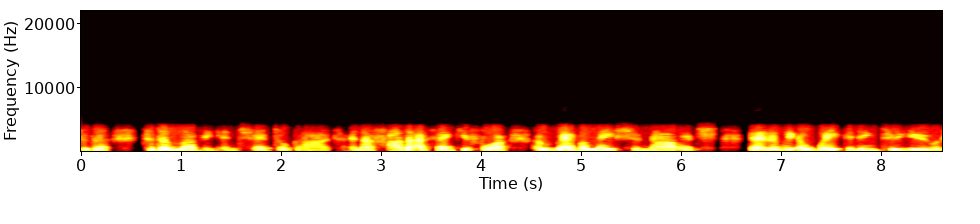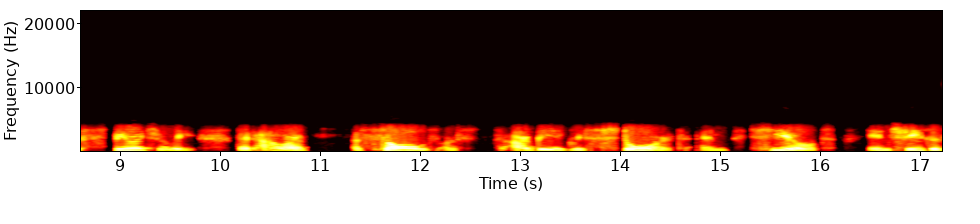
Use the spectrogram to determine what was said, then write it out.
to the to the loving and gentle God. And our Father, I thank you for a revelation knowledge that we awakening to you spiritually, that our uh, souls are are being restored and healed in Jesus'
